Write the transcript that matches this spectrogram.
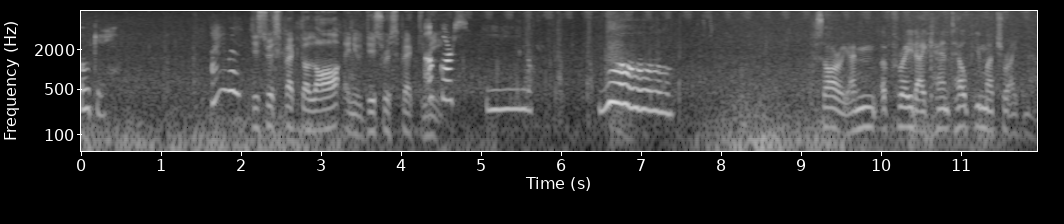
Okay. I will, Disrespect the law and you disrespect me. of course. Mm, Whoa. Sorry, I'm afraid I can't help you much right now.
